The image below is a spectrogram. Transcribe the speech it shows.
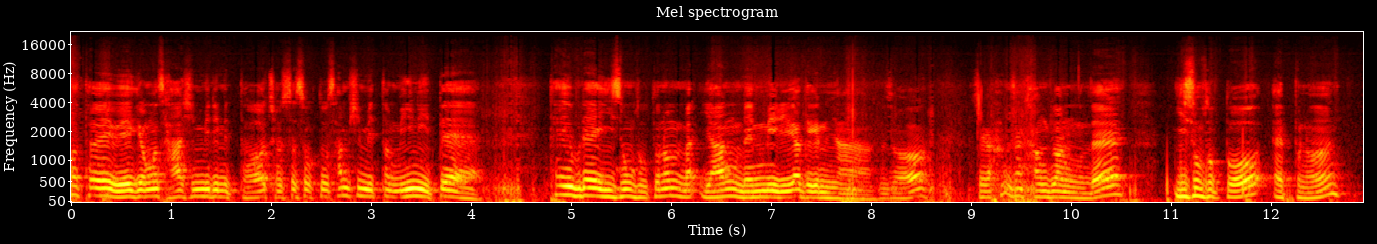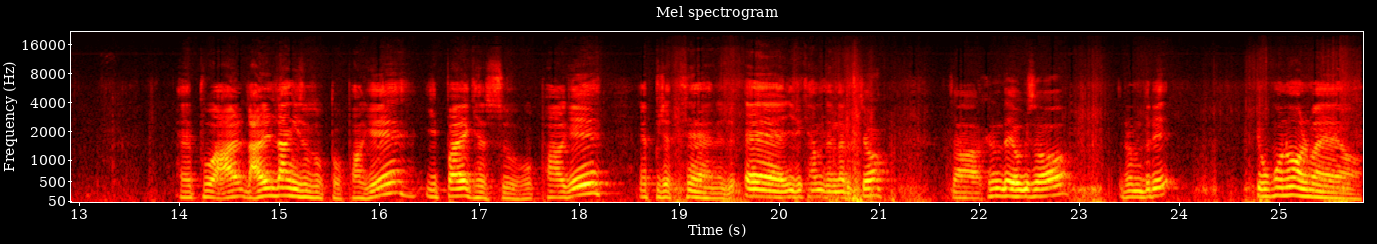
커터의 외경은 40mm, 절사 속도 30m 미니 때 테이블의 이송 속도는 양몇 미리가 되겠느냐. 그래서 제가 항상 강조하는 건데 이송 속도 F는 FR 날당 이송 속도 곱하기 이빨 개수 곱하기 FZN N 이렇게 하면 된다 그랬죠? 자, 그런데 여기서 여러분들이 요거는 얼마예요?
